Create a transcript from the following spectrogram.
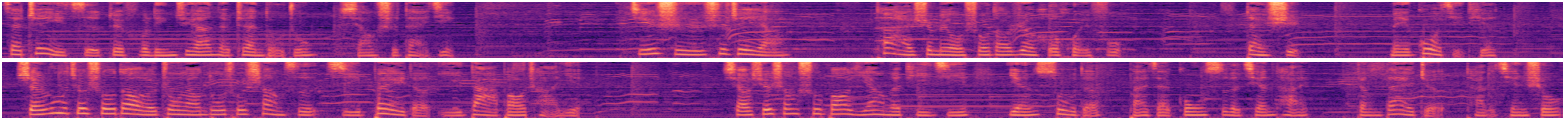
在这一次对付林君安的战斗中消失殆尽。即使是这样，他还是没有收到任何回复。但是，没过几天，沈露就收到了重量多出上次几倍的一大包茶叶。小学生书包一样的体积，严肃地摆在公司的前台，等待着他的签收。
